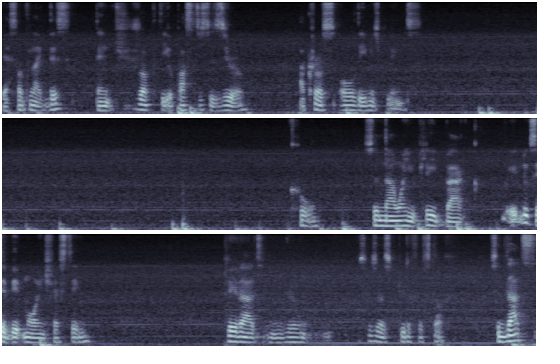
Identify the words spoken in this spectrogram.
yeah something like this. Then drop the opacity to zero across all the image planes. Cool. So now when you play it back it looks a bit more interesting play that in real so it's just beautiful stuff. So that's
